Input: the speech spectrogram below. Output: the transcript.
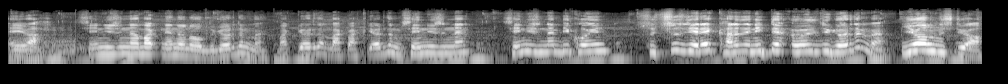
Eyvah. Senin yüzünden bak neler oldu gördün mü? Bak gördün bak bak gördün mü? Senin yüzünden senin yüzünden bir koyun suçsuz yere Karadeniz'de öldü gördün mü? İyi olmuş diyor.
